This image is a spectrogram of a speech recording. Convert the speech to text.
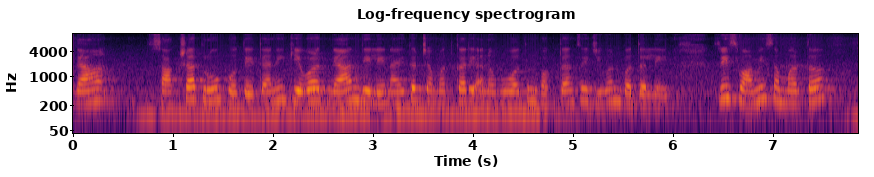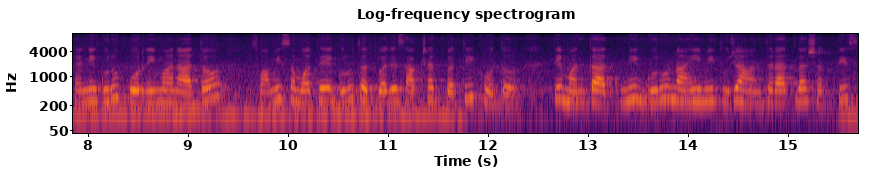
ज्ञान साक्षात रूप होते. त्यांनी केवळ ज्ञान दिले नाही तर चमत्कारी अनुभवातून भक्तांचे जीवन बदलले. श्री स्वामी समर्थ त्यांनी गुरुपौर्णिमा नातं स्वामी समर्थ हे गुरुतत्वाचे साक्षात प्रतीक होतं. ते म्हणतात मी गुरु नाही मी तुझ्या अंतरातला शक्तीस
